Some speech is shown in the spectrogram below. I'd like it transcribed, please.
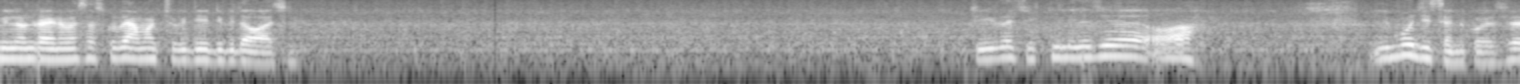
মিলন রায় নামে সার্চ করবে, আমার ছবি দিয়ে ডিপি দেওয়া আছে। ঠিক আছে, কি লেগেছে ইমোজি সেন্ড করেছে।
